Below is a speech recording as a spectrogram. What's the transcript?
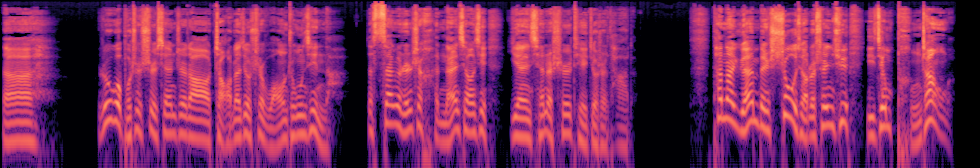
那如果不是事先知道找的就是王忠进呐，那三个人是很难相信眼前的尸体就是他的。他那原本瘦小的身躯已经膨胀了，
